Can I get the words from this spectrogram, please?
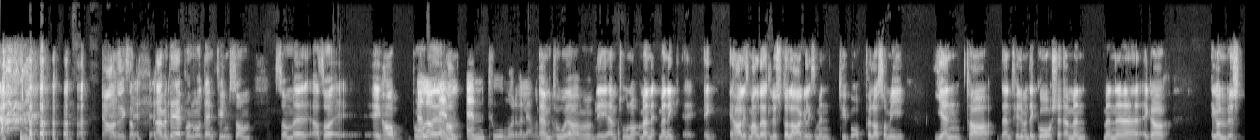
ja, det er liksom Nei, men det er på en måte en film som, som eh, Altså, jeg har på en Eller måte M, M2 må det vel gjerne bli. M2, ja. Det må bli M2 nå. Men, men jeg, jeg, jeg har liksom aldri hatt lyst til å lage liksom en type oppfølger som i gjenta den filmen. Det går ikke. Men, men eh, jeg, har, jeg har lyst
